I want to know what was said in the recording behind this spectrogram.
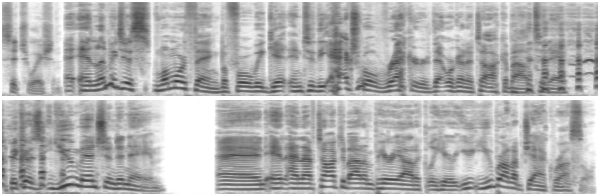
situation. And let me just one more thing before we get into the actual record that we're going to talk about today, because you mentioned a name, and and and I've talked about him periodically here. You you brought up Jack Russell,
